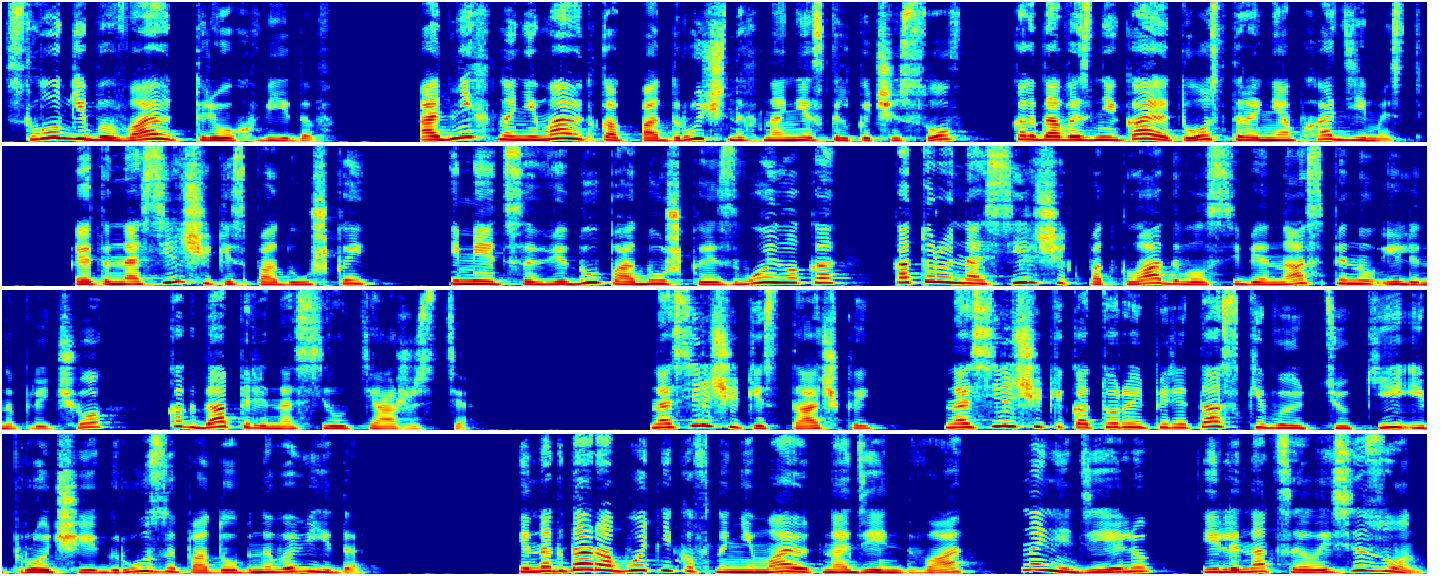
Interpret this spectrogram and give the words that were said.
Слуги бывают трех видов. Одних нанимают как подручных на несколько часов, когда возникает острая необходимость. Это носильщики с подушкой. Имеется в виду подушка из войлока, которую носильщик подкладывал себе на спину или на плечо, когда переносил тяжести. Носильщики с тачкой. Носильщики, которые перетаскивают тюки и прочие грузы подобного вида. Иногда работников нанимают на день-два, на неделю или на целый сезон,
